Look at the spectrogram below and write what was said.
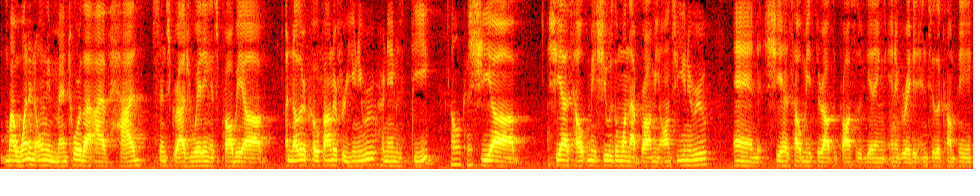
my one and only mentor that I've had since graduating is probably uh, another co-founder for Unirui. Her name is Dee. Oh, okay. She uh, she has helped me. She was the one that brought me onto Unirui, and she has helped me throughout the process of getting integrated into the company,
